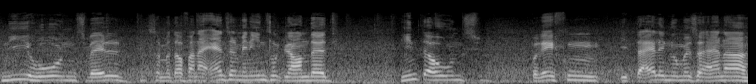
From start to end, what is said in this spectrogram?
kniehohen Swell, sind wir da auf einer einsamen Insel gelandet. Hinter uns brechen die Teile nur mal so einer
